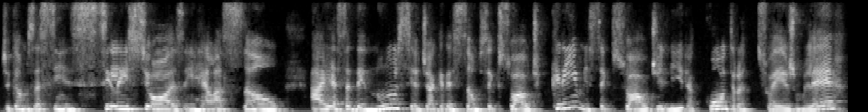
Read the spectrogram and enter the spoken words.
digamos assim, silenciosa em relação a essa denúncia de agressão sexual, de crime sexual de Lira contra sua ex-mulher,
